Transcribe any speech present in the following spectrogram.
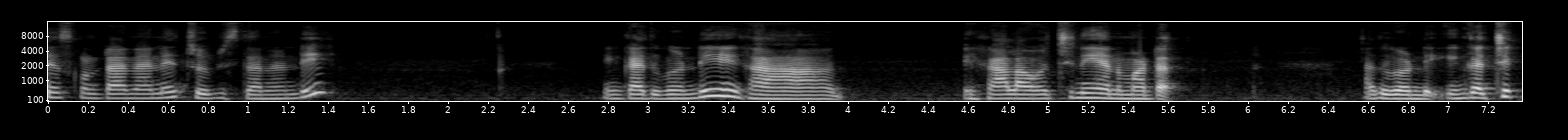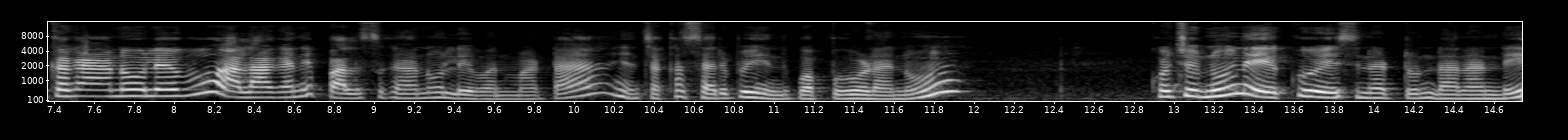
చేసుకుంటానని చూపిస్తానండి. ఇంకా అదిగోండి ఇక ఇక అలా వచ్చినాయి అనమాట అదిగోండి ఇంకా చిక్కగాను లేవు అలాగని పలసగాను లేవు అనమాట చక్కగా సరిపోయింది పప్పు కూడాను. కొంచెం నూనె ఎక్కువ వేసినట్టున్నానండి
